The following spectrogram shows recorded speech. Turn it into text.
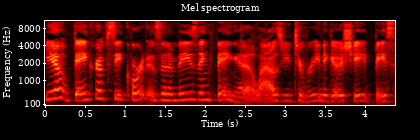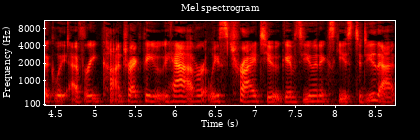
you know, bankruptcy court is an amazing thing. It allows you to renegotiate basically every contract that you have, or at least try to. It gives you an excuse to do that.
